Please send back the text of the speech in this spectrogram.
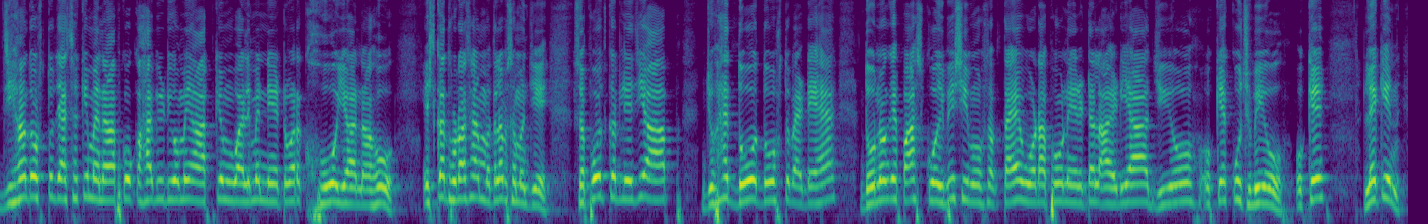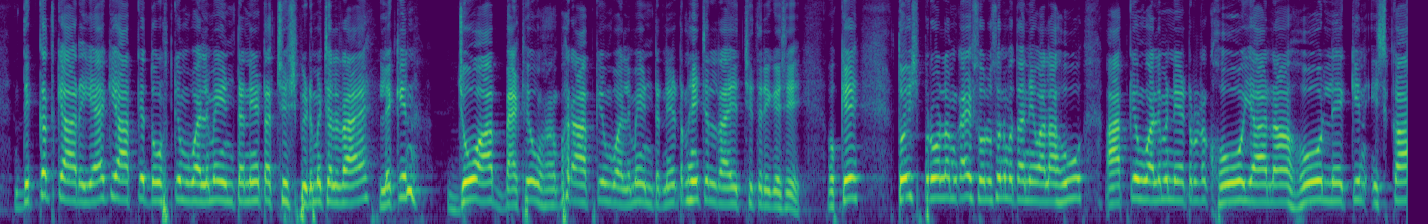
जी हाँ दोस्तों, जैसा कि मैंने आपको कहा वीडियो में, आपके मोबाइल में नेटवर्क हो या ना हो, इसका थोड़ा सा मतलब समझिए। सपोज़ कर लीजिए, आप जो है दो दोस्त बैठे हैं, दोनों के पास कोई भी सिम हो सकता है Vodafone Airtel Idea Jio okay, कुछ भी हो, ओके? लेकिन दिक्कत क्या आ रही है कि आपके दोस्त के मोबाइल में इंटरनेट अच्छी स्पीड में चल रहा है, लेकिन जो आप बैठे हो वहाँ पर, आपके मोबाइल में इंटरनेट नहीं चल रहा है अच्छी तरीके से, ओके? तो इस प्रॉब्लम का सोल्यूशन बताने वाला हूँ। आपके मोबाइल में नेटवर्क हो या ना हो, लेकिन इसका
